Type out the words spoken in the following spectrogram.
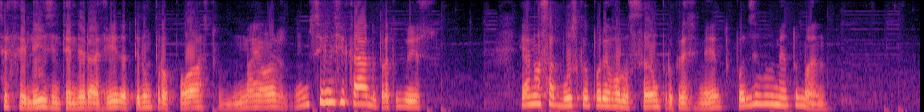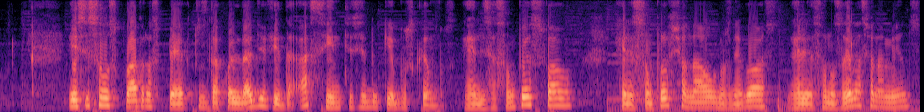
ser feliz, entender a vida, ter um propósito maior, um significado para tudo isso. É a nossa busca por evolução, por crescimento, por desenvolvimento humano. Esses são os quatro aspectos da qualidade de vida, a síntese do que buscamos. Realização pessoal, realização profissional nos negócios, realização nos relacionamentos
